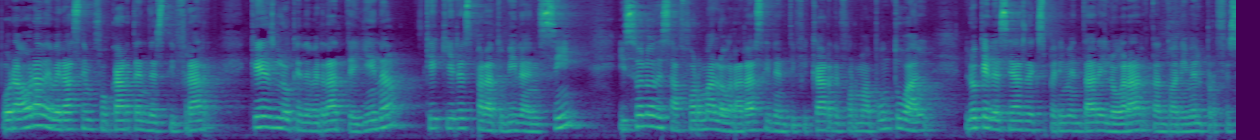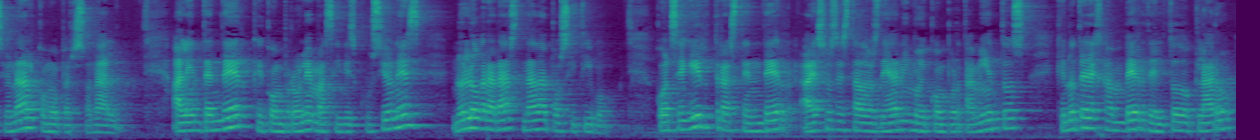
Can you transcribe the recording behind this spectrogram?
Por ahora deberás enfocarte en descifrar qué es lo que de verdad te llena, qué quieres para tu vida en sí y solo de esa forma lograrás identificar de forma puntual lo que deseas experimentar y lograr tanto a nivel profesional como personal al entender que con problemas y discusiones no lograrás nada positivo. Conseguir trascender a esos estados de ánimo y comportamientos que no te dejan ver del todo claro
